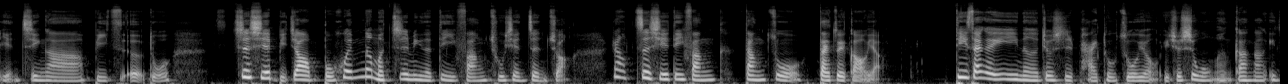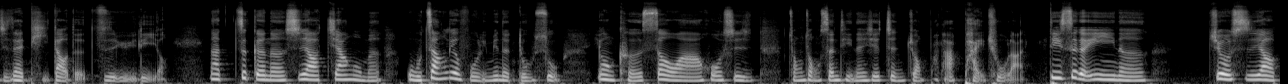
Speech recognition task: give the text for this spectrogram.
眼睛啊、鼻子、耳朵。”这些比较不会那么致命的地方出现症状，让这些地方当做代罪羔羊。第三个意义呢，就是排毒作用，也就是我们刚刚一直在提到的自愈力哦。那这个呢，是要将我们五脏六腑里面的毒素，用咳嗽啊，或是种种身体那些症状，把它排出来。第四个意义呢，就是要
